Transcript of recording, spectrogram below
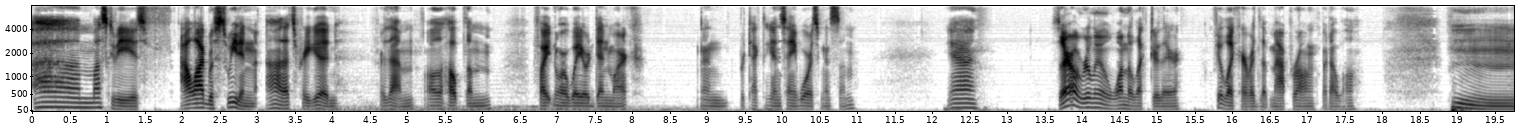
Uh, Muscovy is allied with Sweden. Ah, that's pretty good for them. I'll help them fight Norway or Denmark and protect against any wars against them. Yeah. Zero really one elector there. I feel like I read that map wrong, but oh well. Hmm.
